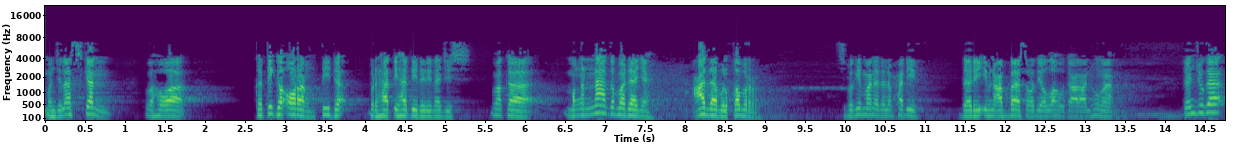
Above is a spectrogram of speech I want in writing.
menjelaskan bahwa ketika orang tidak berhati-hati dari najis, maka mengena kepadanya azabul qabr. Sebagaimana dalam hadis dari Ibn Abbas radhiyallahu taala anhuma. Dan juga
